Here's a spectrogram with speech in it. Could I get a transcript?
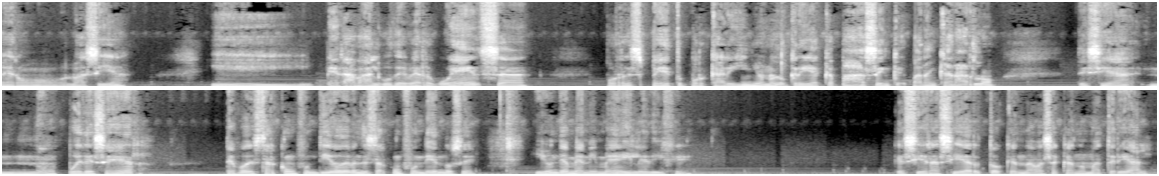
Pero lo hacía. Y me daba algo de vergüenza, por respeto, por cariño. No lo creía capaz para encararlo. Decía, no puede ser. Debo de estar confundido, deben de estar confundiéndose. Y un día me animé y le dije, que si era cierto que andaba sacando material.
